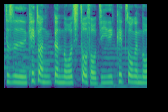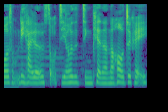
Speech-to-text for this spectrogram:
就是可以赚更多，做手机可以做更多什么厉害的手机或是晶片啊，然后就可以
